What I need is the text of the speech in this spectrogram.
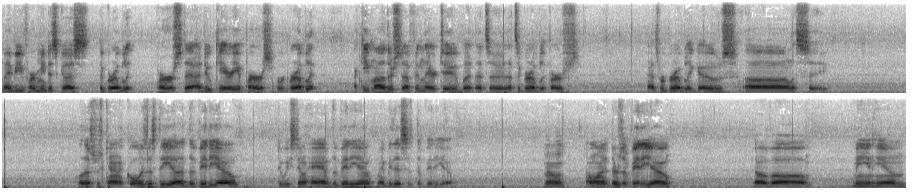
Maybe you've heard me discuss the Grublet purse. That I do carry a purse for Grublet. I keep my other stuff in there too, but that's a that's a Grublet purse. That's where Grublet goes. Uh, let's see. Well, this was kind of cool. Is this the uh, the video? Do we still have the video? Maybe this is the video. No, I want. There's a video of uh, me and him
